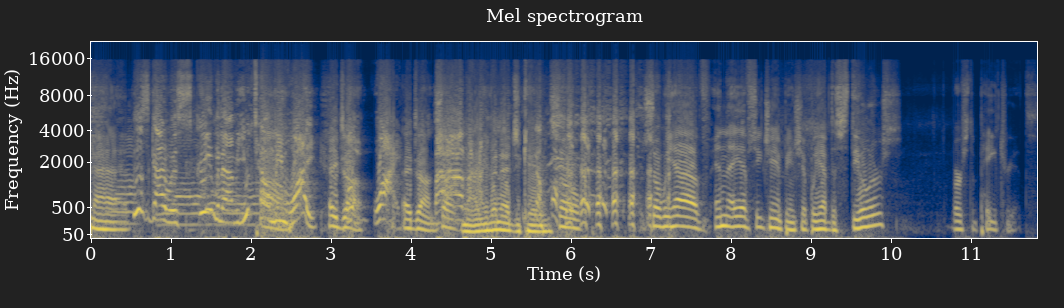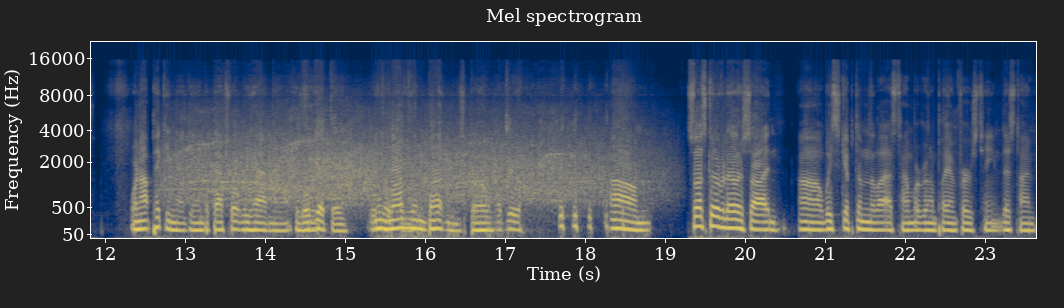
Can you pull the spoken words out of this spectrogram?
mad. This guy was screaming at me. You tell me uh, why. Hey, John. Why? Hey, John. So, Not even educated. So, so we have in the AFC Championship, we have the Steelers versus the Patriots. We're not picking that game, but that's what we have now. we'll get there. We love them buttons, bro. I do. Um, so let's go over to the other side. Uh, we skipped them the last time. We're going to play them first team this time.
